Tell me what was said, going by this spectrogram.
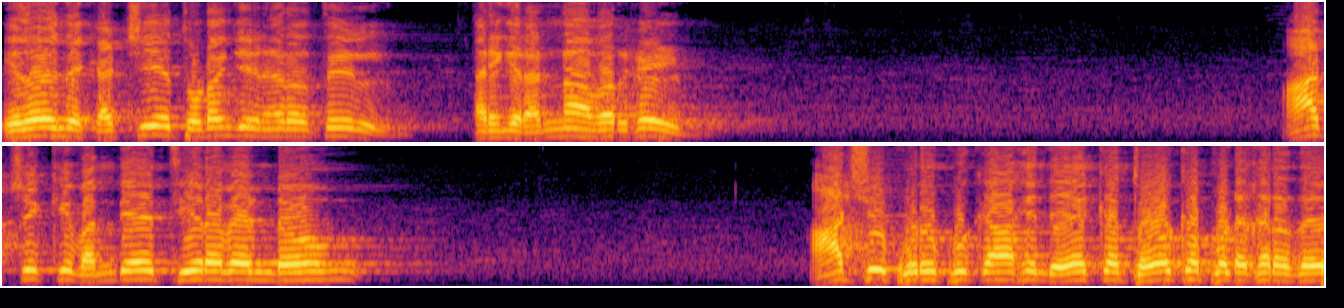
ஏதோ இந்த கட்சியை தொடங்கிய நேரத்தில் அறிஞர் அண்ணா அவர்கள் ஆட்சிக்கு வந்தே தீர வேண்டும் ஆட்சி பொறுப்புக்காக இந்த இயக்கம் துவக்கப்படுகிறது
